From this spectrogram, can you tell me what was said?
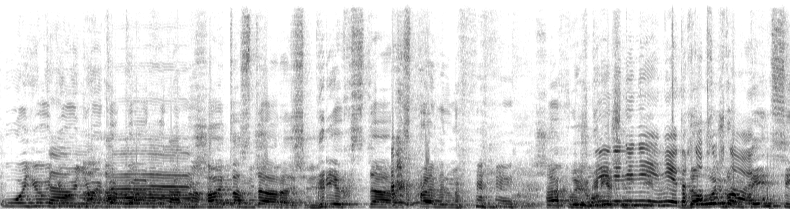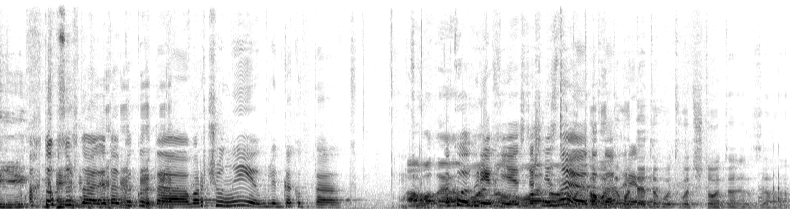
Ой-ой-ой, какая а. А это старость, грех старость, правильно. Ах вы же Не-не-не, это кто обсуждает? А кто обсуждает? Это какой-то ворчуны, блин, как это... А вот Какой это- грех вот есть? Я ж не вот знаю, А вот, вот это вот, вот что это за...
